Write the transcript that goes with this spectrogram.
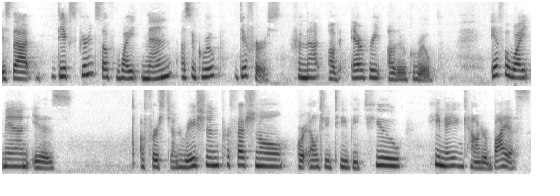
is that the experience of white men as a group differs from that of every other group. If a white man is a first generation professional or LGBTQ, he may encounter bias,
